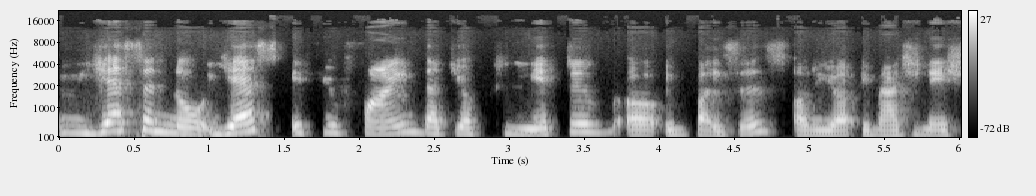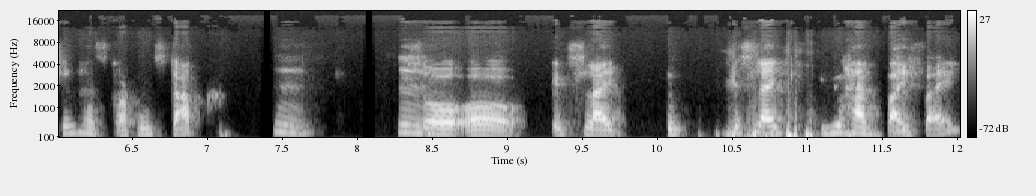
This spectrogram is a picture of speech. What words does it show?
yes and no. Yes, if you find that your creative uh, impulses or your imagination has gotten stuck. Hmm. Hmm. So uh, it's like it's like you have Wi-Fi,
